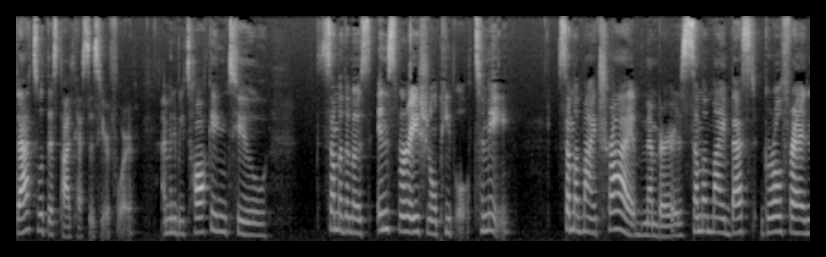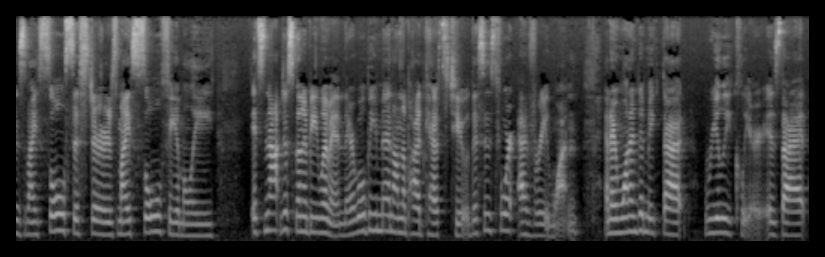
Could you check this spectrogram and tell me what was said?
That's what this podcast is here for. I'm going to be talking to some of the most inspirational people to me some of my tribe members, some of my best girlfriends, my soul sisters, my soul family. It's not just going to be women. There will be men on the podcast too. This is for everyone. And I wanted to make that really clear is that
